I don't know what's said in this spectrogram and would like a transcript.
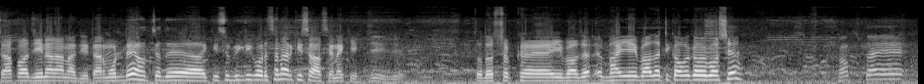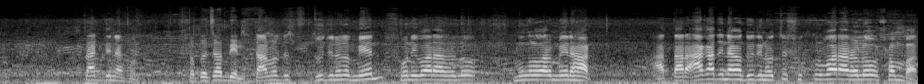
চাপা জিনা রানাজি তার মধ্যে হচ্ছে যে কিছু বিক্রি করেছেন আর কিছু আছে নাকি? জি জি। তো দর্শক এই বাজার ভাই এই বাজারটি কবে কবে বসে? সপ্তাহে চার দিন এখন। সপ্তাহে চার দিন? তার মধ্যে দুই দিন হলো মেন শনিবার আর হলো মঙ্গলবার মেন হাট। আর তার আগা দিন এখন দুই দিন হচ্ছে শুক্রবার আর হলো সোমবার।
